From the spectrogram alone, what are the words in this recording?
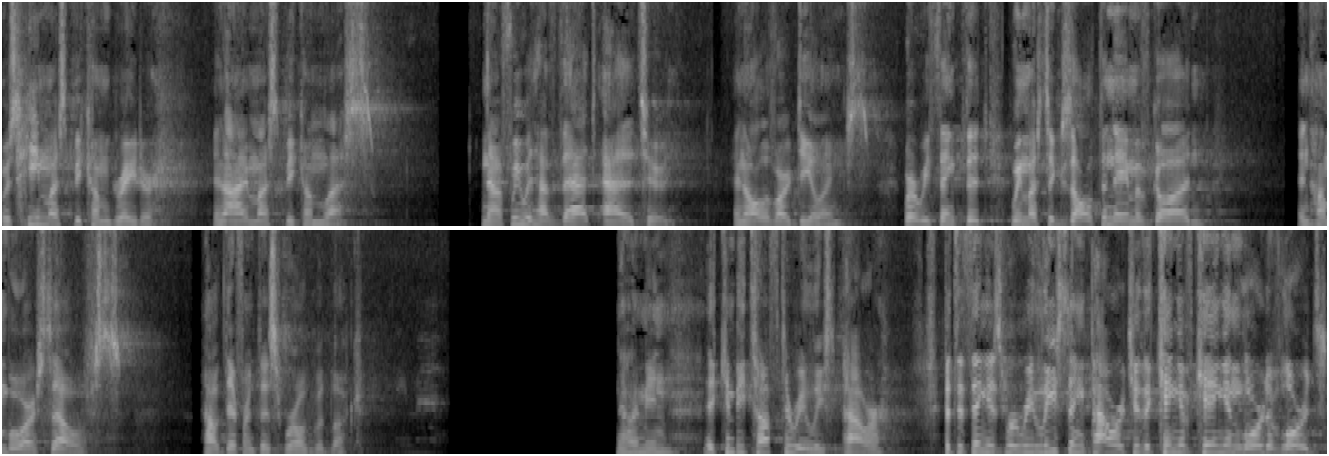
was, He must become greater, and I must become less. Now, if we would have that attitude in all of our dealings, where we think that we must exalt the name of God and humble ourselves, how different this world would look. Now, I mean, it can be tough to release power. But the thing is, we're releasing power to the King of Kings and Lord of Lords.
